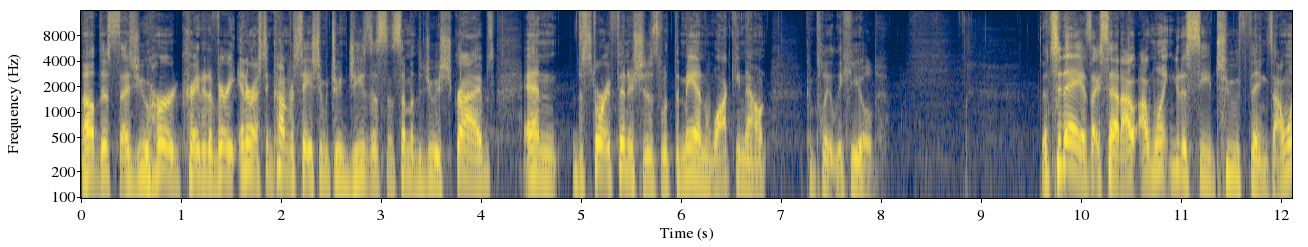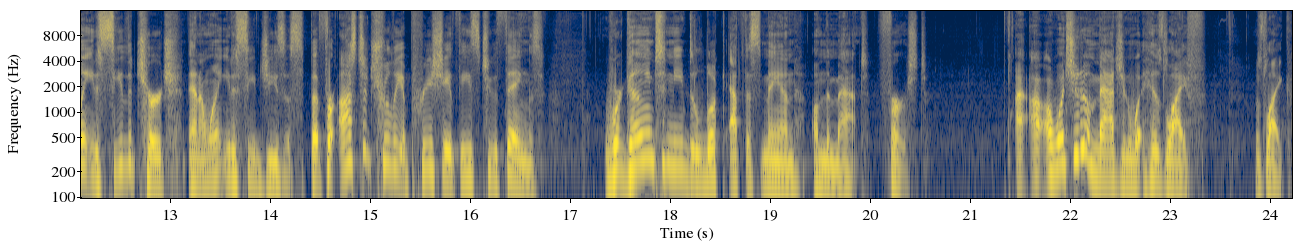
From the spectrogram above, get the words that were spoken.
Well, this, as you heard, created a very interesting conversation between Jesus and some of the Jewish scribes, and the story finishes with the man walking out completely healed. And today, as I said, I, I, want you to see two things. I want you to see the church, and I want you to see Jesus. But for us to truly appreciate these two things, we're going to need to look at this man on the mat first. I, I want you to imagine what his life was like.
